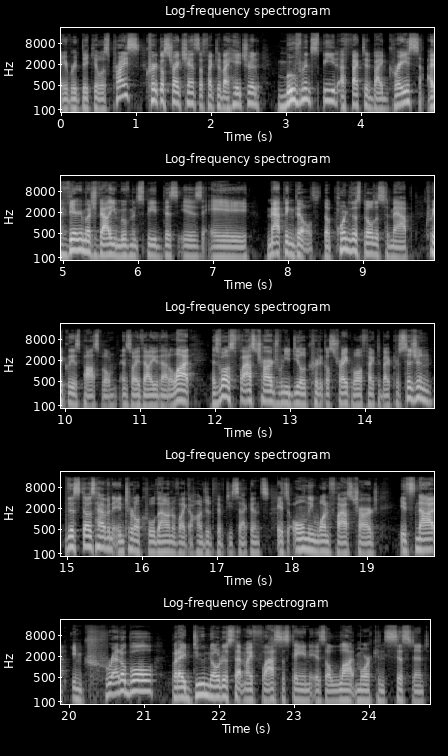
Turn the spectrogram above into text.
a ridiculous price. Critical strike chance affected by hatred. Movement speed affected by grace. I very much value movement speed. This is a mapping build. The point of this build is to map quickly as possible, and so I value that a lot, as well as flash charge when you deal a critical strike while affected by precision. This does have an internal cooldown of like 150 seconds. It's only one flash charge. It's not incredible, but I do notice that my flash sustain is a lot more consistent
